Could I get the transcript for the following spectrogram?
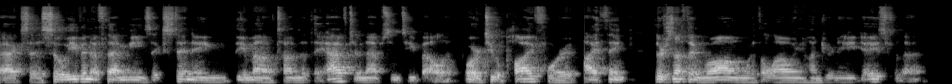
access. So even if that means extending the amount of time that they have to an absentee ballot or to apply for it, I think there's nothing wrong with allowing 180 days for that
